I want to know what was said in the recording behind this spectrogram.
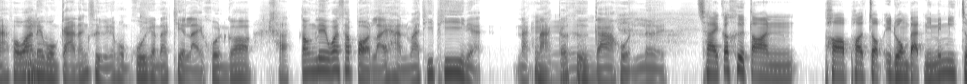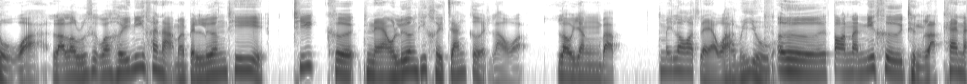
นะ เพราะว่าอืมในวงการหนังสือเนี่ยผมพูดกันนักเขียนหลายคนก็ครับต้องเรียกว่าสปอตไลท์หันมาที่พี่เนี่ย หนักอืมๆก็คือกาหนเลย ใช่ก็คือตอนพอพอจบไอ้ดวงแบบนี้ไม่มีโจอะแล้วเรารู้สึกว่าเฮ้ยนี่ขนาดมันเป็นเรื่องที่ที่เคยแนวเรื่องที่เคยแจ้งเกิดเราอะเรายังแบบไม่รอดแล้วอะเอาไม่อยู่ เออ ตอนนั้นนี่คือถึงรักแค่ไหน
